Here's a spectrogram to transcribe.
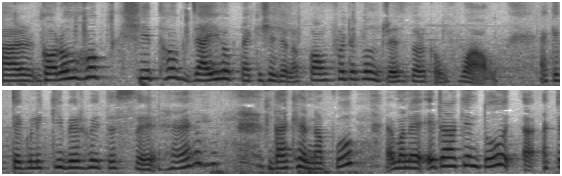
আর গরম হোক, শীত হোক, যাই হোক না কিসের জন্য কমফোর্টেবল ড্রেস দরকার। ওয়াও এক একটা এগুলি কী বের হইতেছে হ্যাঁ? দেখেন আপু মানে এটা কিন্তু একটা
